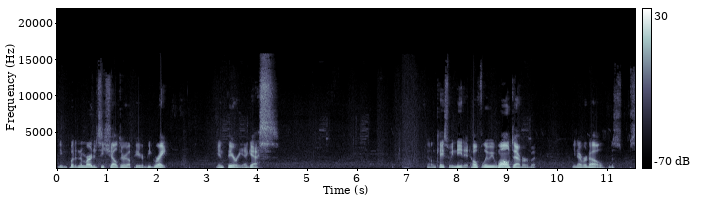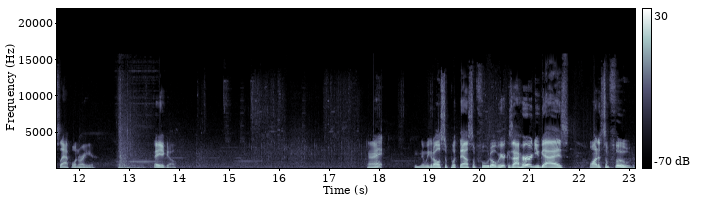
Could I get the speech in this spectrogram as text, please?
You can put an emergency shelter up here. Be great. In theory, I guess. So in case we need it. Hopefully we won't ever, but you never know. Just slap one right here. There you go. Alright. Then we could also put down some food over here, because I heard you guys wanted some food.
